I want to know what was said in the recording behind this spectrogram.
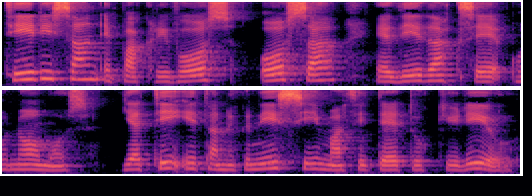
Τήρησαν επακριβώς όσα εδίδαξε ο νόμος, γιατί ήταν γνήσιοι μαθητές του Κυρίου.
